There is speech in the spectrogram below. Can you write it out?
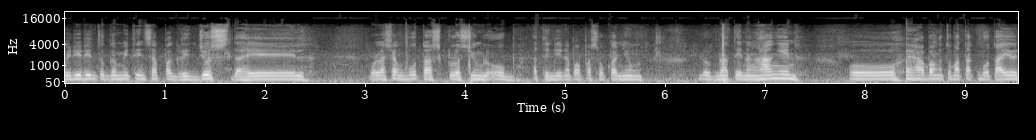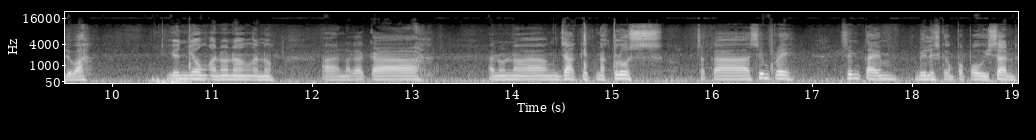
pwede din to gamitin sa pag-reduce dahil wala siyang butas close yung loob at hindi napapasukan yung loob natin ng hangin o habang tumatakbo tayo di ba yun yung ano ng ano ah, nakaka ano ng jacket na close tsaka siyempre same time bilis kang papawisan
